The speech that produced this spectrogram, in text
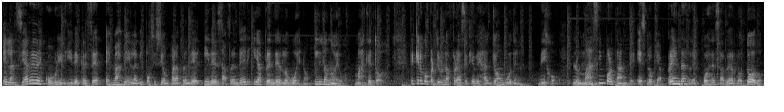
el ansiar de descubrir y de crecer es más bien la disposición para aprender y desaprender y aprender lo bueno y lo nuevo, más que todo. Te quiero compartir una frase que deja John Wooden. Dijo, lo más importante es lo que aprendas después de saberlo todo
